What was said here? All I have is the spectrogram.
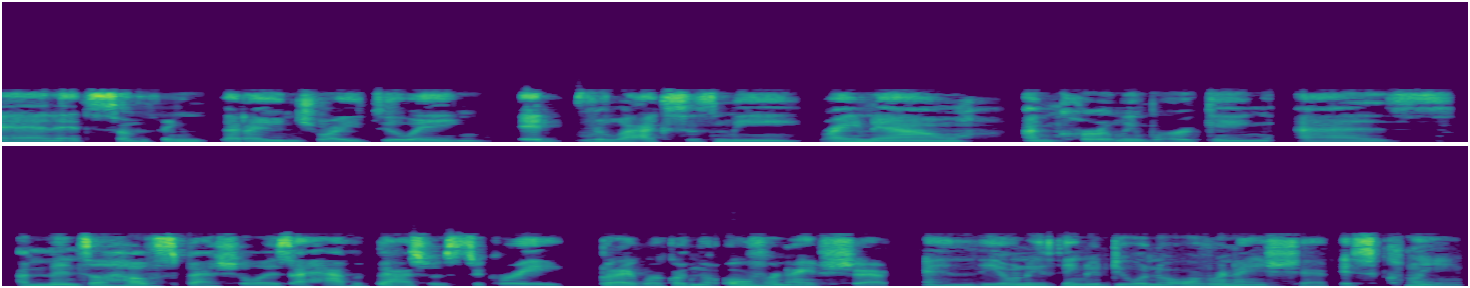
and it's something that I enjoy doing. It relaxes me. Right now, I'm currently working as a mental health specialist. I have a bachelor's degree, but I work on the overnight shift. And the only thing to do on the overnight shift is clean.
